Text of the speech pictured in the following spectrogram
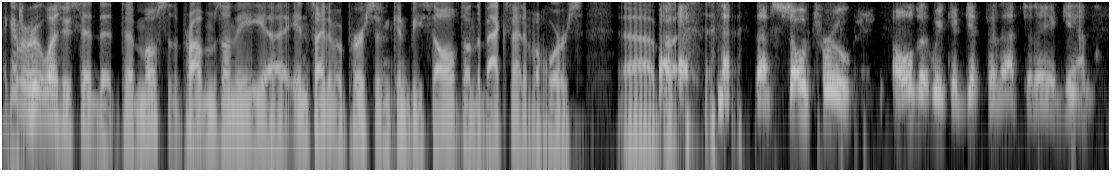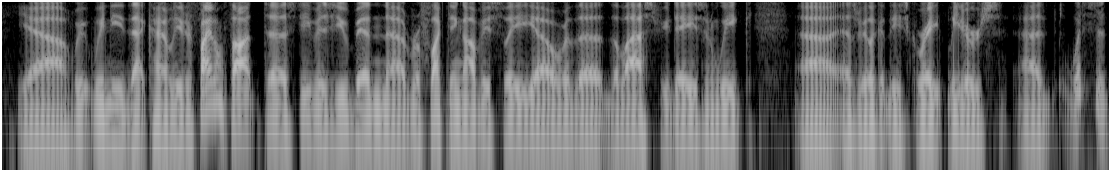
I can't remember who it was who said that uh, most of the problems on the uh, inside of a person can be solved on the backside of a horse. Uh, but that, that's so true. Oh, that we could get to that today again. Yeah, we, we need that kind of leader. Final thought, uh, Steve, as you've been uh, reflecting, obviously, uh, over the, the last few days and week, uh, as we look at these great leaders, uh, what is it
